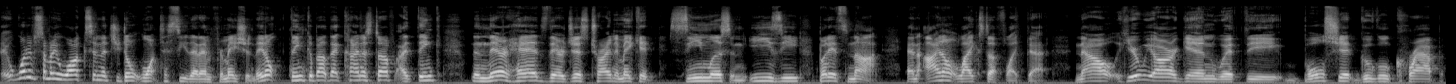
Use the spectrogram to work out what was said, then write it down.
eh, what if somebody walks in that you don't want to see that information? They don't think about that kind of stuff. I think in their heads, they're just trying to make it seamless and easy, but it's not. And I don't like stuff like that. Now, here we are again with the bullshit Google crap.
